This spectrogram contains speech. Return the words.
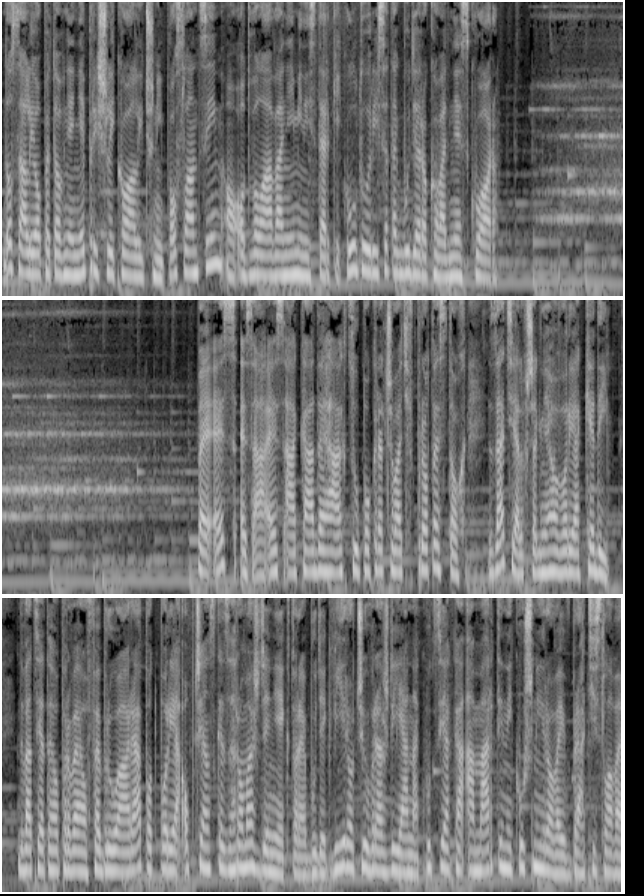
Do sály opätovne neprišli koaliční poslanci, o odvolávaní ministerky kultúry sa tak bude rokovať neskôr. PS, SAS a KDH chcú pokračovať v protestoch, zatiaľ však nehovoria kedy. 21. februára podporia občianske zhromaždenie, ktoré bude k výročiu vraždy Jana Kuciaka a Martiny Kušnírovej v Bratislave.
